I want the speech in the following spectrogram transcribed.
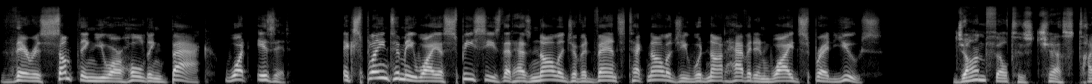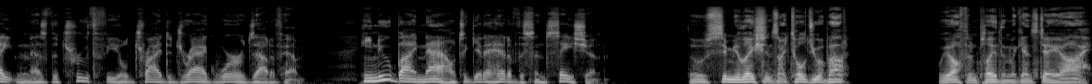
There is something you are holding back. What is it? Explain to me why a species that has knowledge of advanced technology would not have it in widespread use. John felt his chest tighten as the truth field tried to drag words out of him. He knew by now to get ahead of the sensation. Those simulations I told you about? We often play them against AI.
